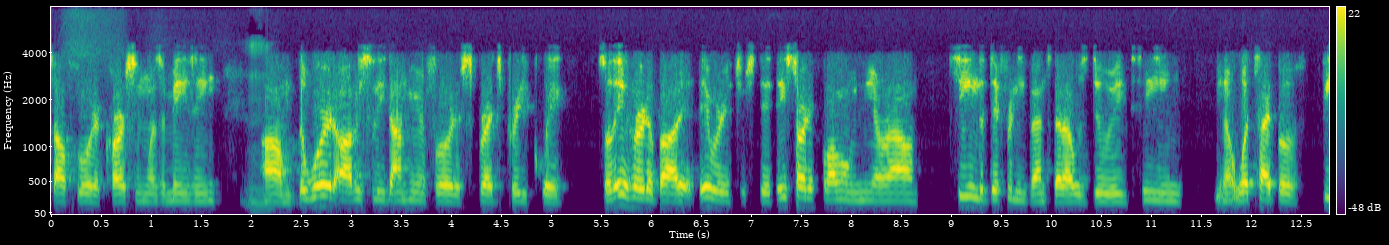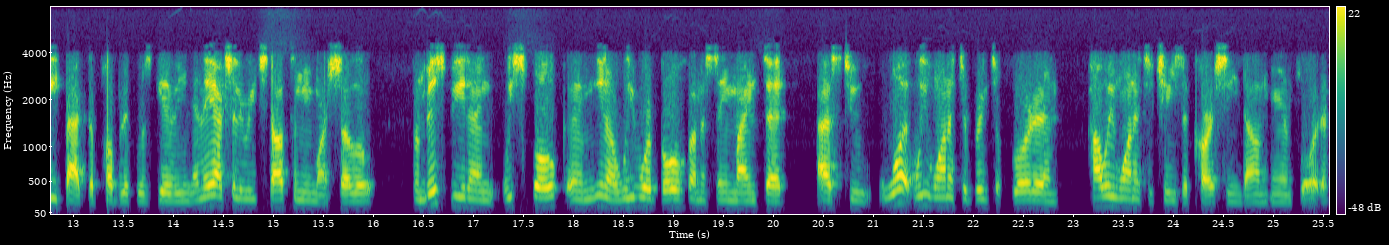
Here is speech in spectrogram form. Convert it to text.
South Florida car scene, was amazing. Mm-hmm. Um, the word obviously down here in Florida spreads pretty quick, so they heard about it. They were interested. They started following me around, seeing the different events that I was doing, seeing you know what type of feedback the public was giving. And they actually reached out to me, Marcelo, from BizSpeed, and we spoke. And, you know, we were both on the same mindset as to what we wanted to bring to Florida and how we wanted to change the car scene down here in Florida.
